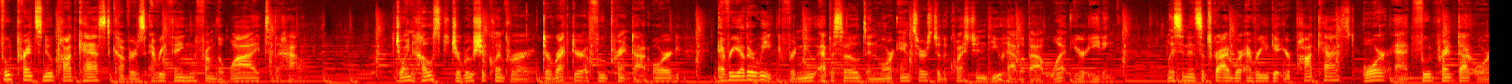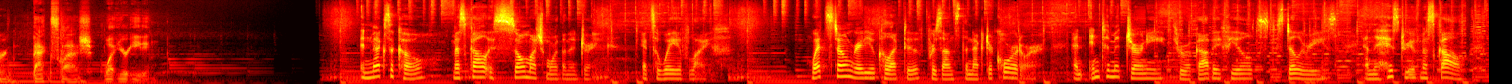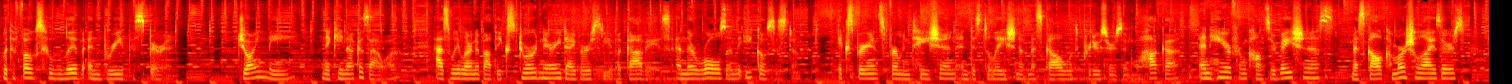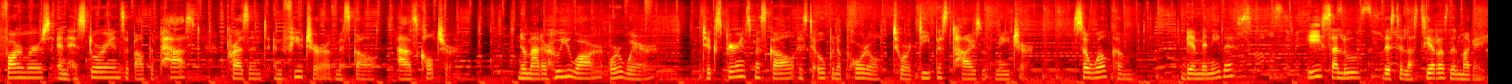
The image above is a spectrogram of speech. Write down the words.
Foodprint's new podcast covers everything from the why to the how. Join host Jerusha Klemperer, director of foodprint.org, every other week for new episodes and more answers to the questions you have about what you're eating. Listen and subscribe wherever you get your podcast or at foodprint.org backslash what you're eating. In Mexico, mezcal is so much more than a drink. It's a way of life. Whetstone Radio Collective presents the Nectar Corridor, an intimate journey through agave fields, distilleries, and the history of mezcal with the folks who live and breathe the spirit. Join me, Niki Nakazawa, as we learn about the extraordinary diversity of agaves and their roles in the ecosystem. Experience fermentation and distillation of mezcal with producers in Oaxaca, and hear from conservationists, mezcal commercializers, farmers, and historians about the past, present, and future of mezcal as culture. No matter who you are or where, to experience mezcal is to open a portal to our deepest ties with nature. So welcome, bienvenidos y salud desde las tierras del maguey.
